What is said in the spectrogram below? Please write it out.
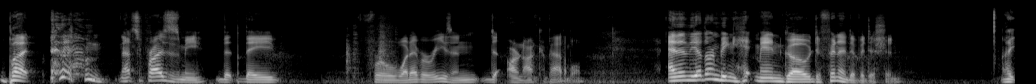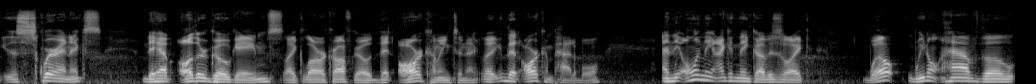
but that surprises me that they for whatever reason are not compatible. And then the other one being hitman go definitive edition. Like square enix they have other go games like lara croft go that are coming to next like that are compatible and the only thing i can think of is like well, we don't have the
